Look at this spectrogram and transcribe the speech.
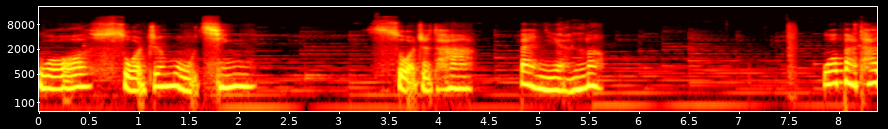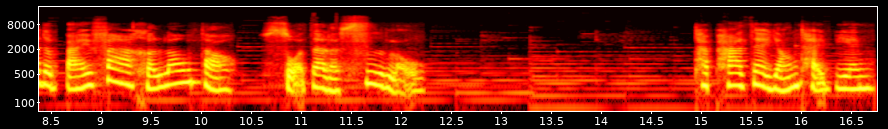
我锁着母亲，锁着她半年了。我把她的白发和唠叨锁在了四楼。她趴在阳台边，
